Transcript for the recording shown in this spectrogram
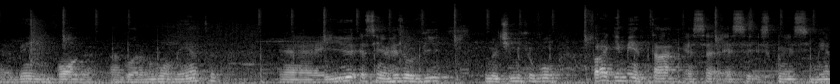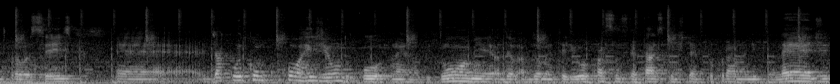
é, bem em voga agora no momento. É, e assim, eu resolvi com o meu time que eu vou fragmentar essa, esse, esse conhecimento para vocês é, de acordo com, com, a região do corpo, né? abdômen, abdômen anterior, quais são os detalhes que a gente deve procurar na lipo-LED,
